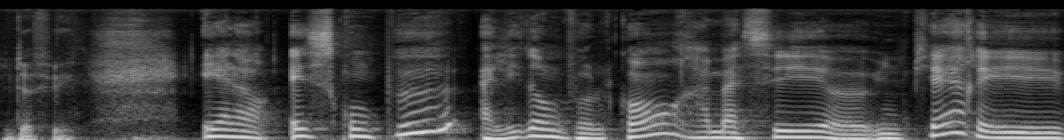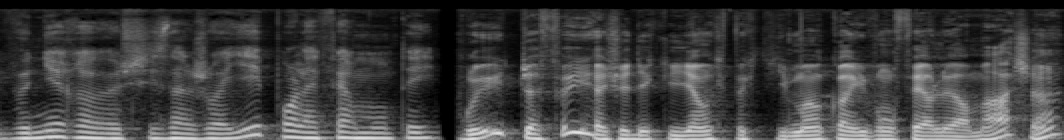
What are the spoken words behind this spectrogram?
tout à fait. Et alors, est-ce qu'on peut aller dans le volcan, ramasser euh, une pierre et venir euh, chez un joaillier pour la faire monter? Oui, tout à fait. J'ai des clients effectivement, quand ils vont faire leur marche, hein,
